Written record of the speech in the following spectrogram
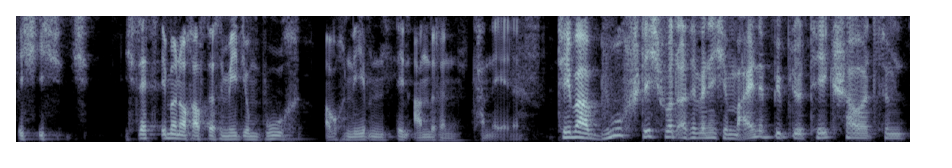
ich, ich, ich, setze immer noch auf das Medium Buch, auch neben den anderen Kanälen. Thema Buch, Stichwort, also wenn ich in meine Bibliothek schaue zum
